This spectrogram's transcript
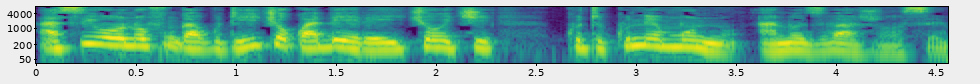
Asi iwe unofunga kuti ichokwadi here ichochi kuti kune munhu anoziva zvose?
